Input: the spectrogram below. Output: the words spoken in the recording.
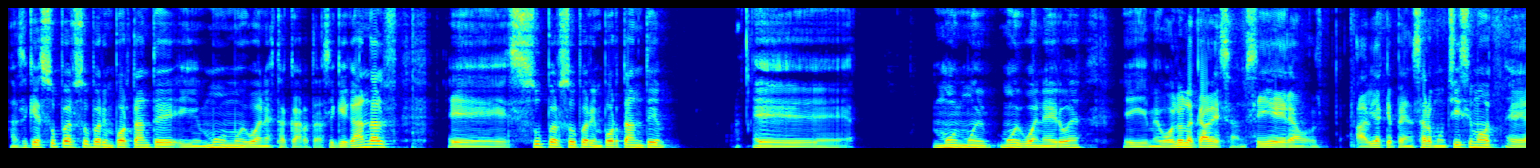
Así que es súper, súper importante y muy, muy buena esta carta. Así que Gandalf, eh, súper, súper importante. Eh, muy, muy, muy buen héroe. Y me voló la cabeza. Sí, era, había que pensar muchísimo. Eh,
